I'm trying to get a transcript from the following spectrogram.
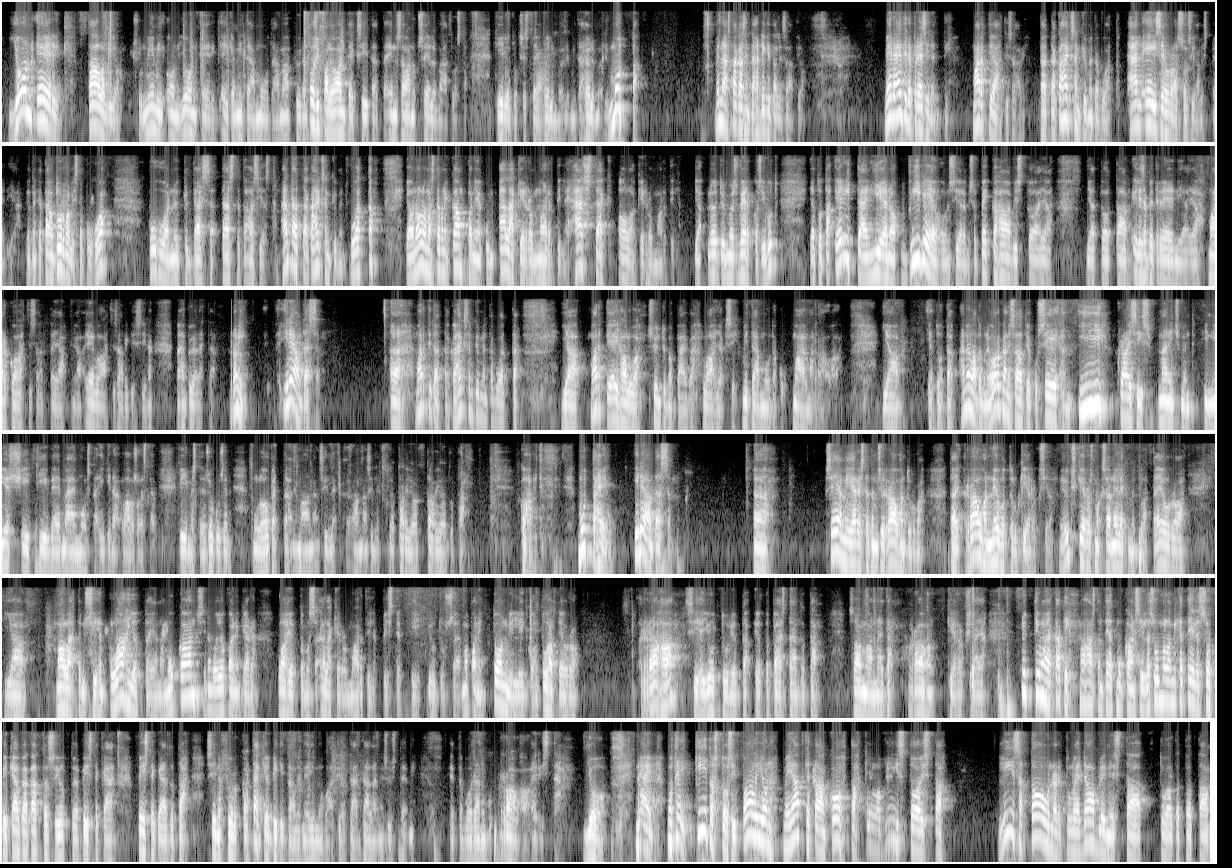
Jon Erik Talvio, sun nimi on Jon Erik, eikä mitään muuta. Ja mä pyydän tosi paljon anteeksi siitä, että en saanut selvää tuosta kirjoituksesta ja hölmöilin, mitä hölmöilin. Mutta mennään takaisin tähän digitalisaatioon. Meidän entinen presidentti, Martti Ahtisaari, täyttää 80 vuotta. Hän ei seuraa sosiaalista mediaa, joten tämä on turvallista puhua, puhua nyt tässä, tästä asiasta. Hän täyttää 80 vuotta ja on olemassa tämmöinen kampanja kuin Älä kerro Martille, hashtag Älä kerro Martille ja löytyy myös verkkosivut. Ja tota, erittäin hieno video on siellä, missä on Pekka Haavistoa ja, ja tota, Elisabeth Reeniä ja Marko Ahtisaarta ja, ja Eeva Ahtisaarikin siinä vähän pyörähtää. No niin, idea on tässä. Äh, Martti täyttää 80 vuotta ja Martti ei halua syntymäpäivä lahjaksi mitään muuta kuin maailmanrauhaa. Ja ja tuota, hänellä on tämmöinen organisaatio kuin CMI, Crisis Management Initiative, mä en muista ikinä lausua sitä viimeistä, jos joku sen mulle opettaa, niin mä annan sille, annan sille kyllä tarjoa, tarjoa tota kahvit. Mutta hei, idea on tässä. CMI järjestää tämmöisiä rauhanturva- tai rauhan neuvottelukierroksia. Ja yksi kierros maksaa 40 000 euroa, ja mä oon lähtenyt siihen lahjoittajana mukaan. Siinä voi jokainen käydä lahjoittamassa äläkerromartille.fi jutussa. Ja mä panin tonnin likoon, tuhat euroa rahaa siihen juttuun, jotta, jotta päästään tota, saamaan näitä rauhankierroksia. Ja nyt Timo ja Kati, mä haastan teidät mukaan sillä summalla, mikä teille sopii. Käykää katsoa se juttu ja pistäkää, pistäkää tota, sinne fyrkkaa. Tämäkin on digitaalinen innovaatio, tämä tällainen systeemi, että voidaan niin kuin, rauhaa edistää. Joo, näin. Mutta hei, kiitos tosi paljon. Me jatketaan kohta kello 15 Liisa Towner tulee Dublinista tuolta tota,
